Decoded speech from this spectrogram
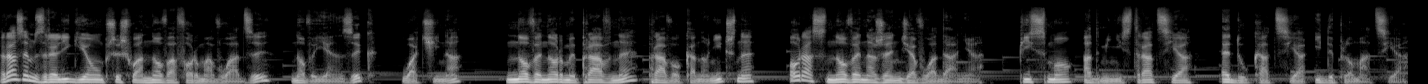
Razem z religią przyszła nowa forma władzy, nowy język, łacina, nowe normy prawne, prawo kanoniczne oraz nowe narzędzia władania pismo, administracja, edukacja i dyplomacja.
